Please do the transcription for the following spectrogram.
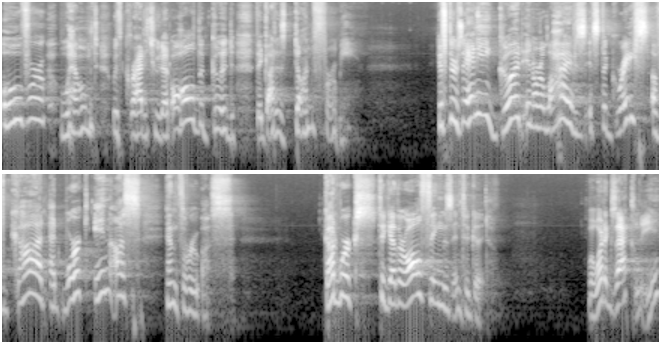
overwhelmed with gratitude at all the good that God has done for me. If there's any good in our lives, it's the grace of God at work in us and through us. God works together all things into good. But what exactly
